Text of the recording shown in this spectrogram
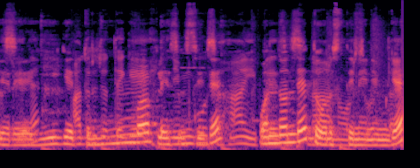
ಕೆರೆ ಹೀಗೆ ಅದ್ರ ಜೊತೆಗೆ ತುಂಬಾ ಪ್ಲೇಸಸ್ ಇದೆ. ಒಂದೊಂದೇ ತೋರಿಸ್ತೀನಿ ನಿಮಗೆ.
